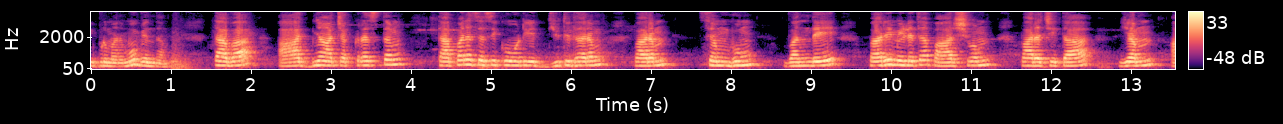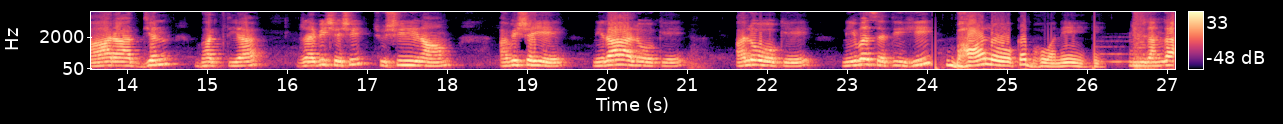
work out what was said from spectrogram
ఇప్పుడు మనము విందాం. తవ ఆజ్ఞాచక్రస్థం తపన శశికోటి ద్యుతిధరం పరం శంభుం వందే పరిమిళిత పార్శ్వం పరచిత యం ఆరాధ్యన్ భక్త్యా రవిశశి శుషీణాం అవిషయే నిరాలోకే అలోకే నివసతి భాలోక భువనే. ఈ విధంగా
